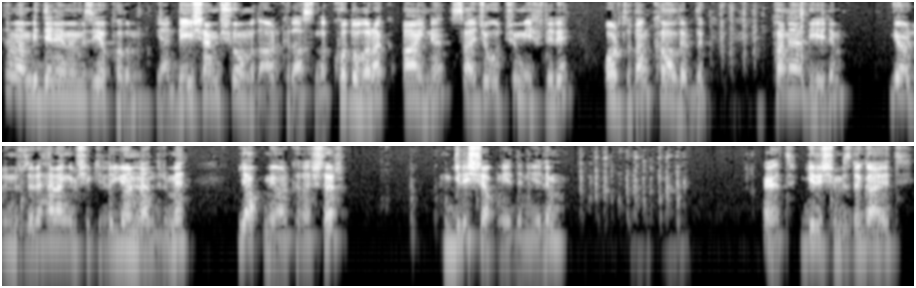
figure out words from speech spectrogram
Hemen bir denememizi yapalım. Yani değişen bir şey olmadı arkada aslında. Kod olarak aynı. Sadece o tüm if'leri ortadan kaldırdık. Panel diyelim. Gördüğünüz üzere herhangi bir şekilde yönlendirme yapmıyor arkadaşlar. Giriş yapmayı deneyelim. Evet girişimizde gayet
